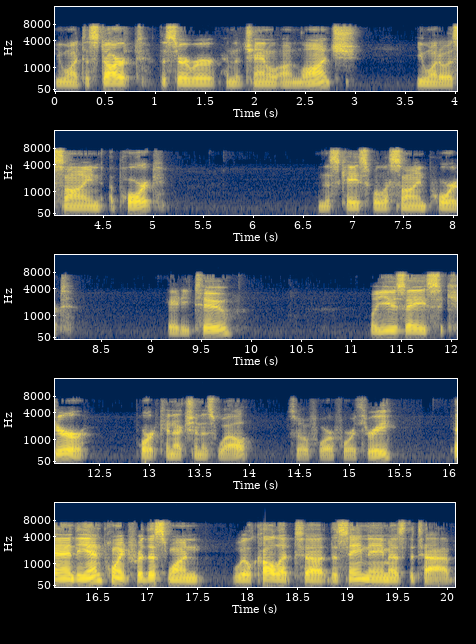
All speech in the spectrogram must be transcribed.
You want to start the server and the channel on launch. You want to assign a port. In this case, we'll assign port 82. We'll use a secure port connection as well, so 443. And the endpoint for this one, we'll call it uh, the same name as the tab,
